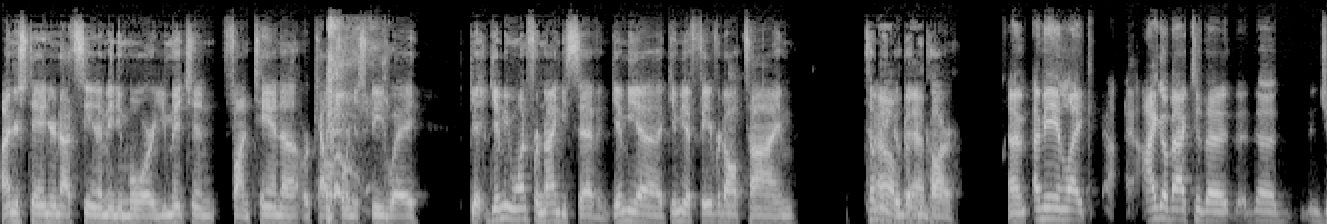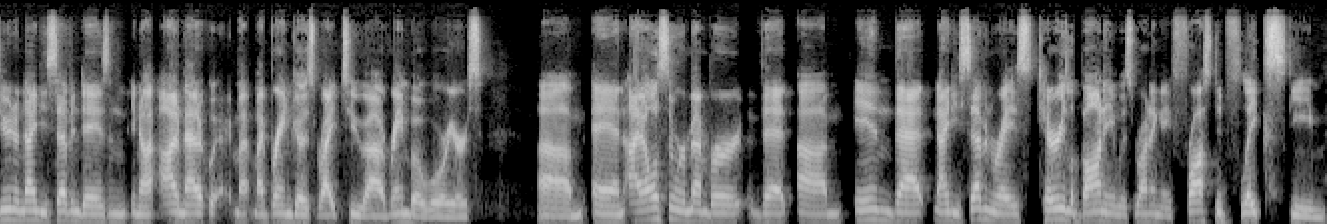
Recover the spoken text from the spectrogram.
I understand you're not seeing them anymore. You mentioned Fontana or California Speedway. Give me one from '97. Give me a give me a favorite all time. Tell me oh, a good looking car. Um, I mean, like I go back to the the June of '97 days, and you know, automatically my, my brain goes right to uh, Rainbow Warriors. Um, and I also remember that um, in that 97 race, Terry Labonte was running a frosted flake scheme,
